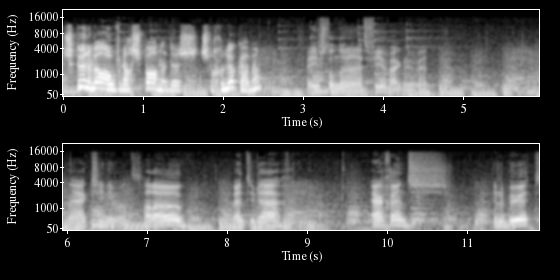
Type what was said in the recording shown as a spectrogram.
Ze kunnen wel overdag spannen, dus als we geluk hebben. Hey, hier stonden er net vier waar ik nu ben. Nee, ik zie niemand. Hallo, bent u daar? Ergens? In de buurt?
